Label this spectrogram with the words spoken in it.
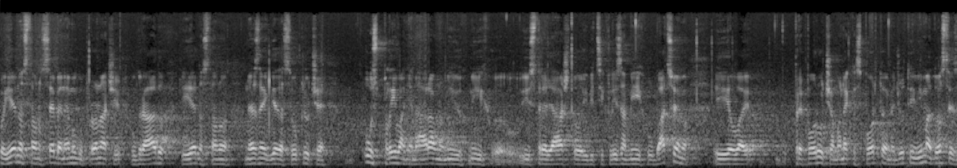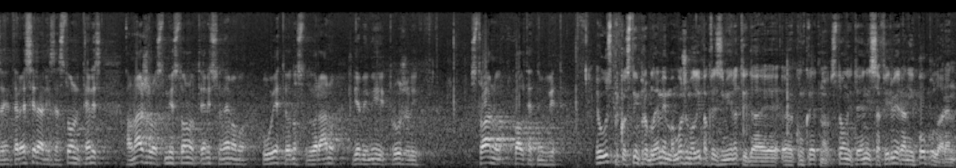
koji jednostavno sebe ne mogu pronaći u gradu i jednostavno ne znaju gdje da se uključe uz plivanje naravno, mi, mi ih e, i streljaštvo i biciklizam, mi ih ubacujemo i ovaj, preporučamo neke sportove, međutim ima dosta zainteresirani za stolni tenis, ali nažalost mi u stolnom tenisu nemamo uvjete, odnosno dvoranu gdje bi mi pružili stvarno kvalitetne uvjete. Evo, usprkos tim problemima, možemo li ipak rezimirati da je e, konkretno stolni tenis afirmiran i popularan e,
